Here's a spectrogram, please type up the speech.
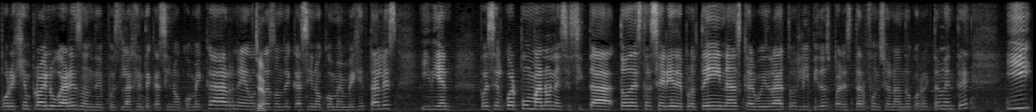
Por ejemplo, hay lugares donde pues la gente casi no come carne, otras donde casi no comen vegetales y bien, pues el cuerpo humano necesita toda esta serie de proteínas, carbohidratos, lípidos para estar funcionando correctamente y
